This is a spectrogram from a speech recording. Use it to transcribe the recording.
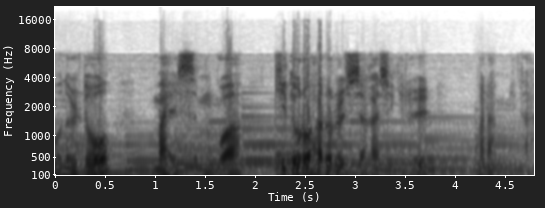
오늘도 말씀과 기도로 하루를 시작하시기를 바랍니다.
